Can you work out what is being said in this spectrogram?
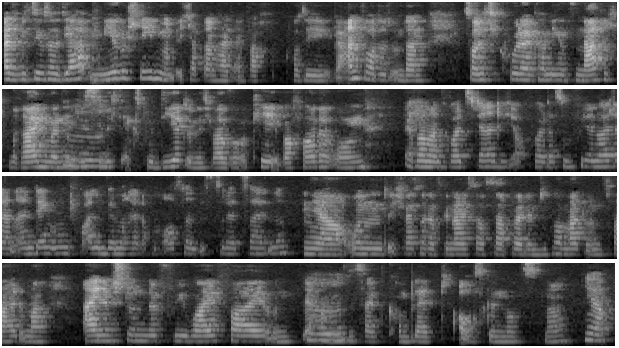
Also beziehungsweise die hatten mir geschrieben und ich habe dann halt einfach quasi geantwortet und dann war richtig cool, dann kamen die ganzen Nachrichten rein und mein Handy ist so mhm. richtig explodiert und ich war so, okay, Überforderung. Aber man freut sich dann natürlich auch voll, dass so viele Leute an einen denken, vor allem wenn man halt auch im Ausland ist zu der Zeit, ne? Ja, und ich weiß noch ganz genau, ich saß da bei dem Supermarkt und es war halt immer eine Stunde Free Wi-Fi und wir Mhm. haben es halt komplett ausgenutzt, ne? Ja,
